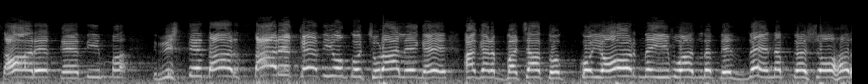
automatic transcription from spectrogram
سارے قیدی رشتے دار سارے قیدیوں کو چھڑا لے گئے۔ اگر بچا تو کوئی اور نہیں، وہ حضرت زینب کا شوہر۔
